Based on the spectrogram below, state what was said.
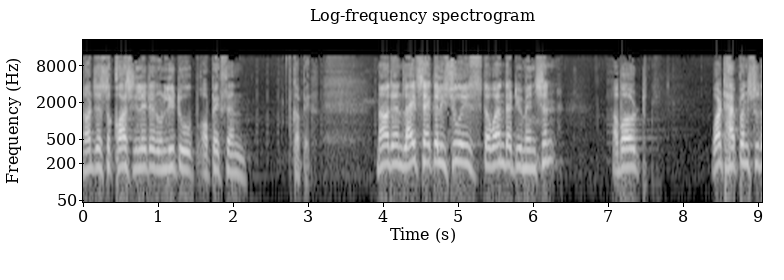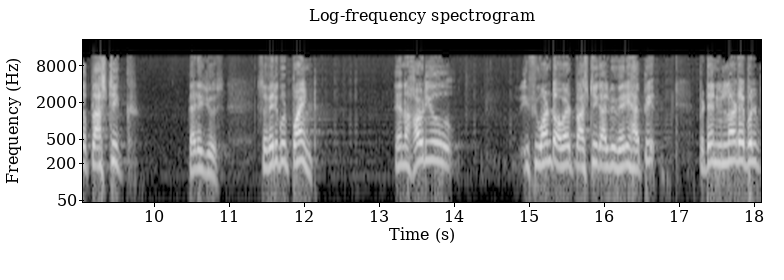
not just the cost related only to OPEX and CAPEX. Now then, life cycle issue is the one that you mentioned about what happens to the plastic that is used. So very good point. Then how do you, if you want to avoid plastic, I'll be very happy. But then you'll not able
